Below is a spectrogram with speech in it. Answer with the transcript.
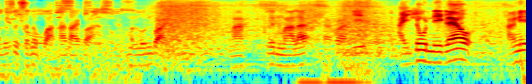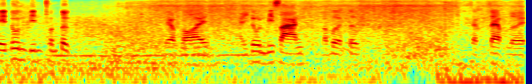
มันรู้สึกสนุกกว่าท้าทายกว่า มันลุ้นกว่า มาขึ้นมาแล้วแต่กว่านี้ไอ้ดุนอีกแล้วครั้งนี้ไอ้ดุนบินชนตึก เรียบร้อย ไอ้ดุนมิซานระเบิดตึกแซ่บๆเลย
